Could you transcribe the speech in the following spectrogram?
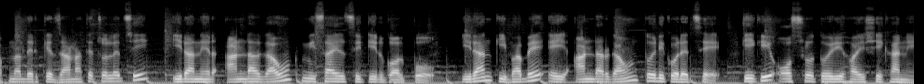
আপনাদেরকে জানাতে চলেছি ইরানের আন্ডারগ্রাউন্ড মিসাইল সিটির গল্প। ইরান কীভাবে এই আন্ডারগ্রাউন্ড তৈরি করেছে? কি কি অস্ত্র তৈরি হয় সেখানে?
